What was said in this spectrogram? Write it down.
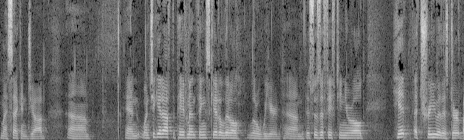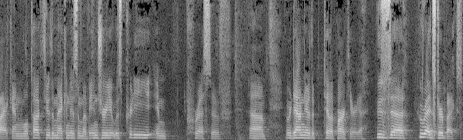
my second job. Um, and once you get off the pavement, things get a little, little weird. Um, this was a 15 year old hit a tree with his dirt bike, and we'll talk through the mechanism of injury. It was pretty impressive. Um, and we're down near the Taylor Park area. Who's, uh, who rides dirt bikes?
